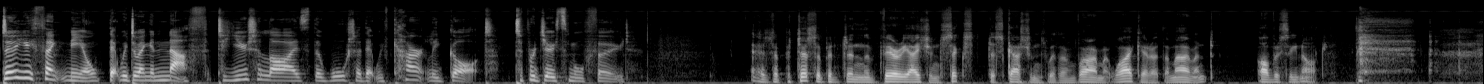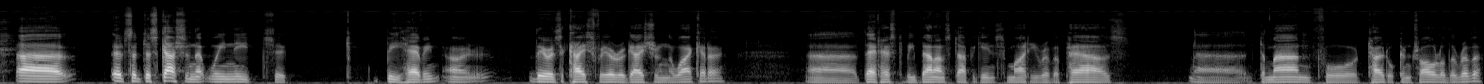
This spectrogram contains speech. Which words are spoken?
Do you think, Neil, that we're doing enough to utilise the water that we've currently got to produce more food? as a participant in the Variation 6 discussions with Environment Waikato at the moment, obviously not. Uh, it's a discussion that we need to be having. Uh, there is a case for irrigation in the Waikato. Uh, that has to be balanced up against Mighty River Power's uh, demand for total control of the river,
